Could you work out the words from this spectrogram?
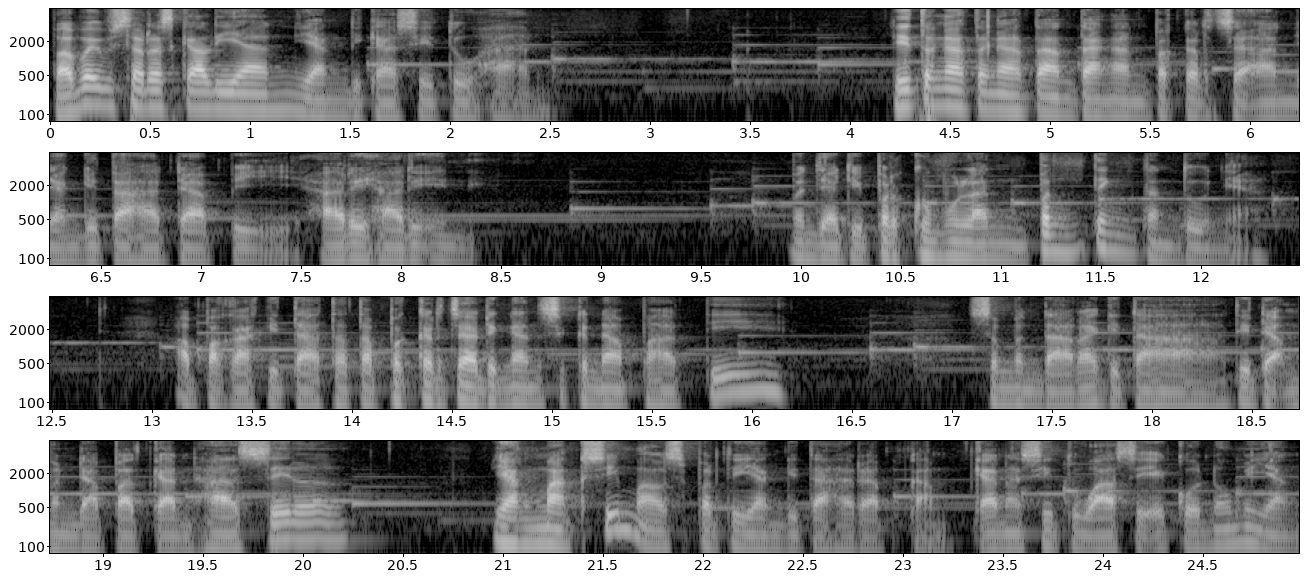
Bapak Ibu saudara sekalian yang dikasih Tuhan, di tengah-tengah tantangan pekerjaan yang kita hadapi hari-hari ini, menjadi pergumulan penting tentunya. Apakah kita tetap bekerja dengan segenap hati, sementara kita tidak mendapatkan hasil yang maksimal seperti yang kita harapkan, karena situasi ekonomi yang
